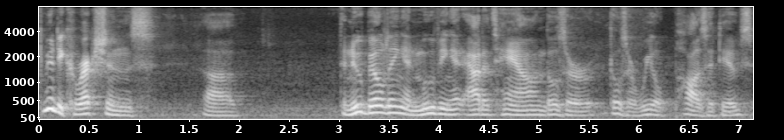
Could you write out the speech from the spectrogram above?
community corrections, uh, the new building and moving it out of town. Those are those are real positives.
